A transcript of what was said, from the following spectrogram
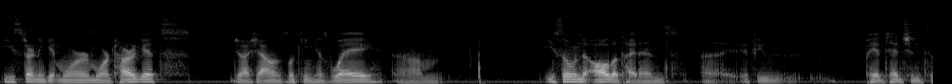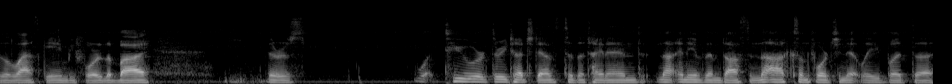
He's starting to get more and more targets. Josh Allen's looking his way. Um, he's so into all the tight ends. Uh, if you pay attention to the last game before the bye, there's what two or three touchdowns to the tight end. Not any of them Dawson Knox, unfortunately, but uh,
